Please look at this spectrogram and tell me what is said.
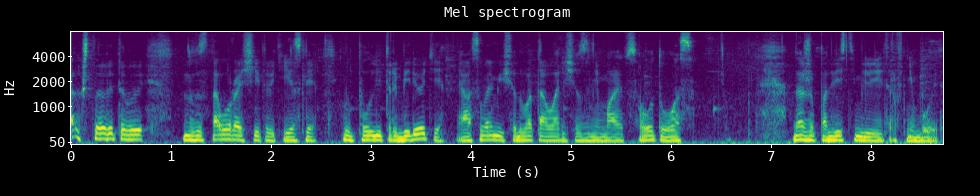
Так что это вы ну, с того рассчитываете, если вы пол-литра берете, а с вами еще два товарища занимаются, вот у вас даже по 200 миллилитров не будет.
